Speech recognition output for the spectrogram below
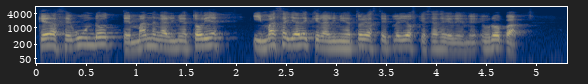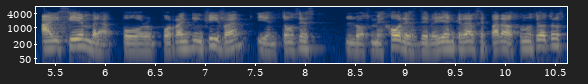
queda segundo, te mandan a la eliminatoria y más allá de que la eliminatoria de playoff que se hace en Europa hay siembra por, por ranking FIFA y entonces los mejores deberían quedar separados unos de otros,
